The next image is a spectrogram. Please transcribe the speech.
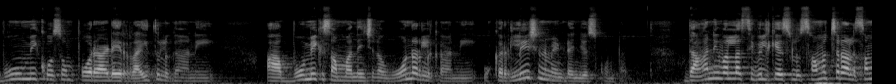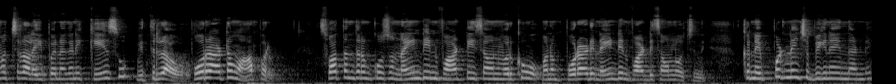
భూమి కోసం పోరాడే రైతులు కానీ ఆ భూమికి సంబంధించిన ఓనర్లు కానీ ఒక రిలేషన్ మెయింటైన్ చేసుకుంటారు. దానివల్ల సివిల్ కేసులు సంవత్సరాలు సంవత్సరాలు అయిపోయినా కానీ కేసు విత్డ్రావరు పోరాటం ఆపరు. స్వాతంత్రం కోసం నైన్టీన్ ఫార్టీ సెవెన్ వరకు మనం పోరాడి నైన్టీన్ ఫార్టీ సెవెన్లో వచ్చింది. కానీ ఎప్పటి నుంచి బిగిన్ అయిందండి?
